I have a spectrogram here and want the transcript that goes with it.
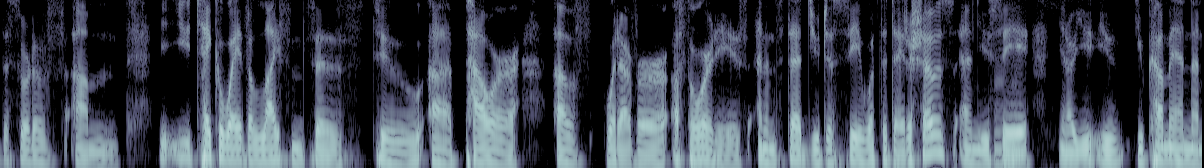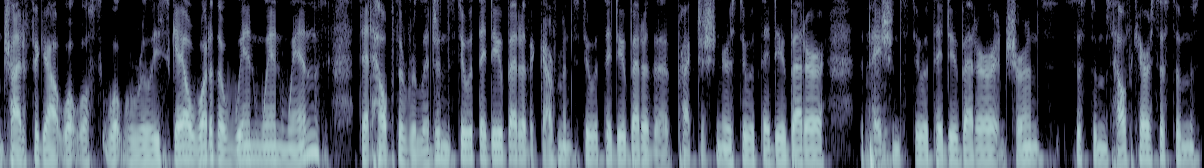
the sort of um, you take away the licenses to uh, power of whatever authorities and instead you just see what the data shows and you see mm-hmm. you know you you you come in and try to figure out what will what will really scale what are the win-win-wins that help the religions do what they do better the governments do what they do better the practitioners do what they do better the mm-hmm. patients do what they do better insurance systems healthcare systems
